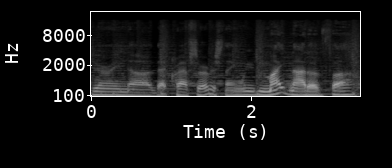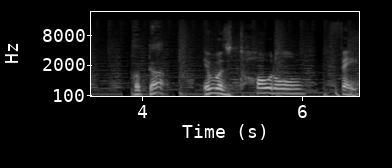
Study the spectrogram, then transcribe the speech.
during uh, that craft service thing, we might not have uh, hooked up. It was total fate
